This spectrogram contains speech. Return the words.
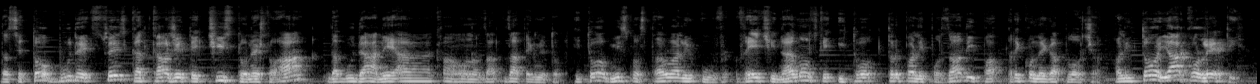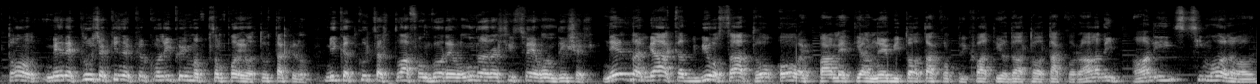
Da se to bude sve kad kažete čisto nešto a, da bude a, ne a, kao ono zategnuto. I to mi smo stavljali u vreći najlonske i to trpali pozadi pa preko njega ploča. Ali to jako leti. To, mene pluća kine koliko ima sam pojela tu staklenu. Mi kad kucaš plafon gore, udaraš i sve, on dišeš. Ne znam ja kad bi bio sad ovaj pamet, ja ne bi to tako prihvatio da to tako radi, ali si morao.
